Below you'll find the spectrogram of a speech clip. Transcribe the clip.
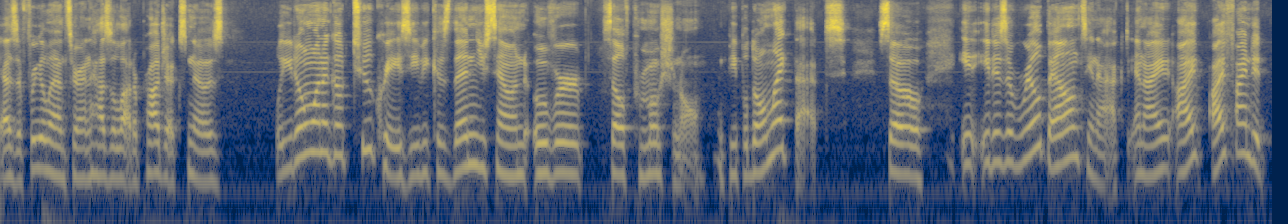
as a freelancer and has a lot of projects knows well, you don't want to go too crazy because then you sound over self promotional and people don't like that. So it, it is a real balancing act. And I, I, I find it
